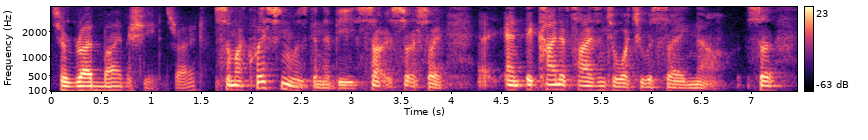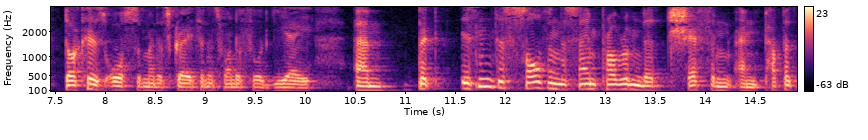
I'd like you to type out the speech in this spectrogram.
to run my machines, right? So my question was going to be sorry, sorry, sorry, and it kind of ties into what you were saying now. So Docker is awesome and it's great and it's wonderful, yay. Um, but isn't this solving the same problem that Chef and, and Puppet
